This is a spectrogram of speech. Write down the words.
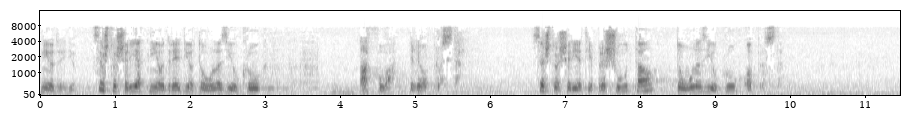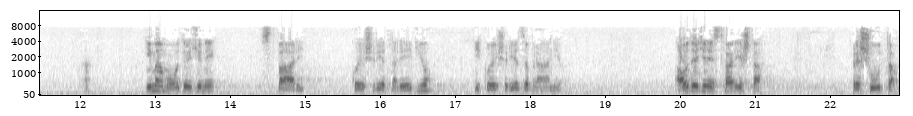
Nije odredio. Sve što šerijat nije odredio, to ulazi u krug afua ili oprosta. Sve što šerijat je prešutao, to ulazi u krug oprosta. Ha. Imamo određene stvari koje je šerijat naredio i koje je šerijat zabranio. A određene stvari je šta? Prešutao.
